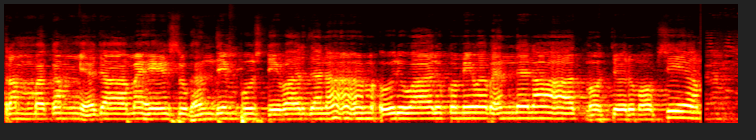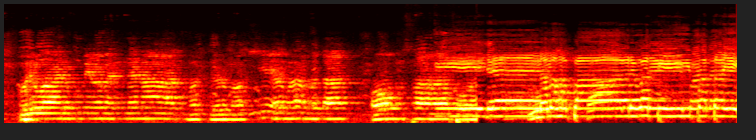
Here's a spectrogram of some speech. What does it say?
त्र्यम्बकं यजामहे सुगन्धिं पुष्टिवर्धनम् उर्वारुकमिव बन्धनात् मृत्युर्मोक्ष्यम् उर्वारुकमिव बन्धनात् मृत्युर्मोक्ष्यममृतात् ॐ स्वाहा नमः पार्वती पतये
